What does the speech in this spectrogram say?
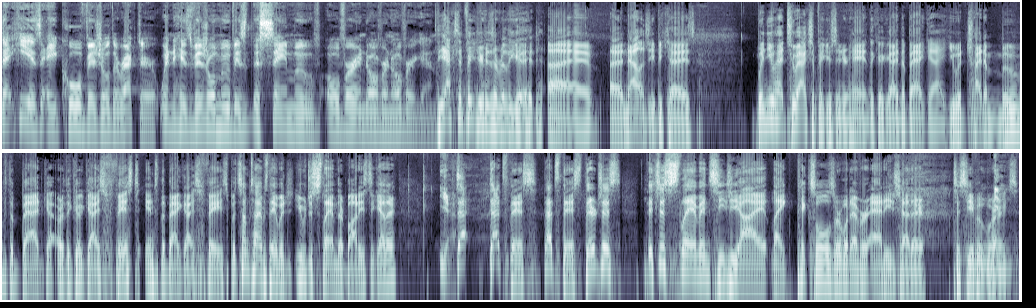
that he is a cool visual director when his visual move is the same move over and over and over again. the action figure is a really good uh, analogy because when you had two action figures in your hand, the good guy and the bad guy, you would try to move the bad guy or the good guy's fist into the bad guy's face, but sometimes they would you would just slam their bodies together. Yes. That that's this. That's this. They're just it's just slamming CGI like pixels or whatever at each other to see if it works.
